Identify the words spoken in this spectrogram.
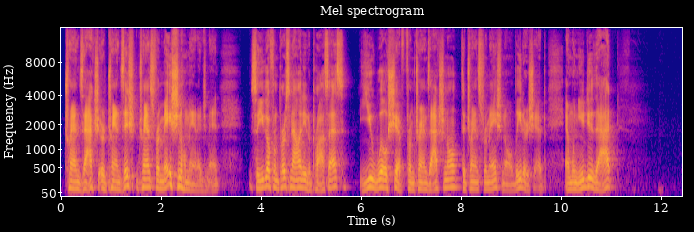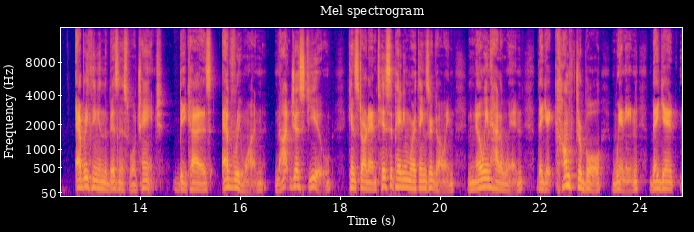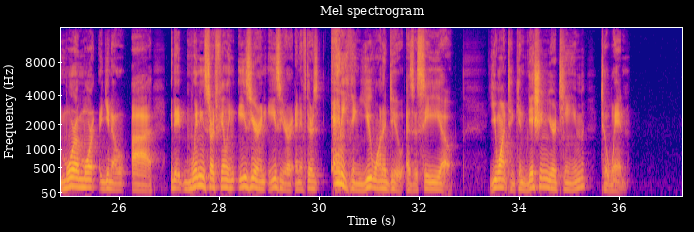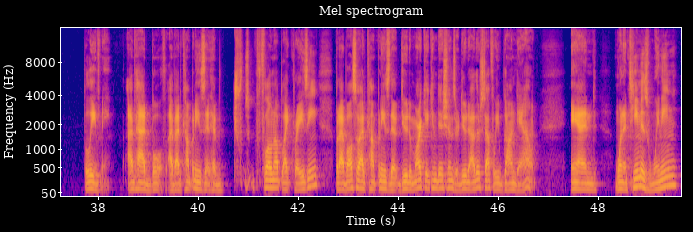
transaction or transition transformational management. So you go from personality to process, you will shift from transactional to transformational leadership. And when you do that, everything in the business will change because everyone, not just you, can start anticipating where things are going, knowing how to win. They get comfortable winning. They get more and more, you know, uh, they, winning starts feeling easier and easier. And if there's anything you want to do as a CEO, you want to condition your team to win. Believe me, I've had both. I've had companies that have flown up like crazy, but I've also had companies that, due to market conditions or due to other stuff, we've gone down. And when a team is winning,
